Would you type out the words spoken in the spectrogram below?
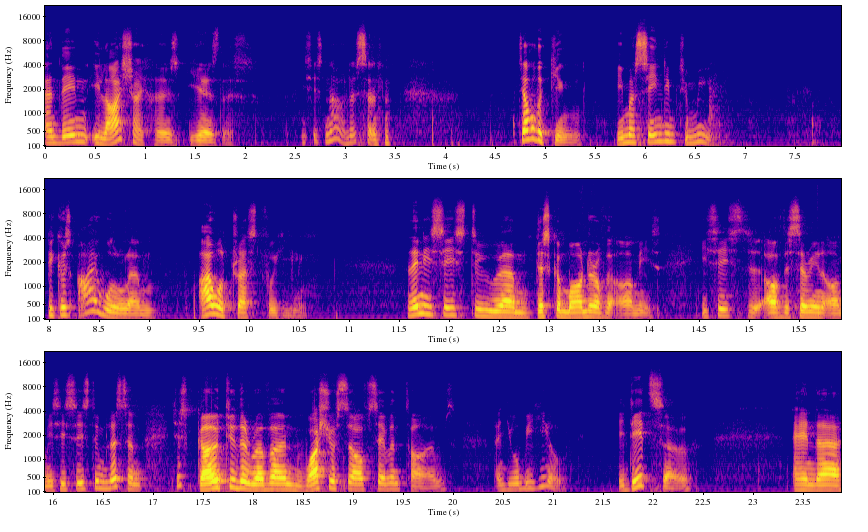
And then Elisha hears, hears this. He says, "No, listen. Tell the king he must send him to me." because I will, um, I will trust for healing. Then he says to um, this commander of the armies, he says of the Syrian armies, he says to him, listen, just go to the river and wash yourself seven times, and you'll be healed. He did so, and uh,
